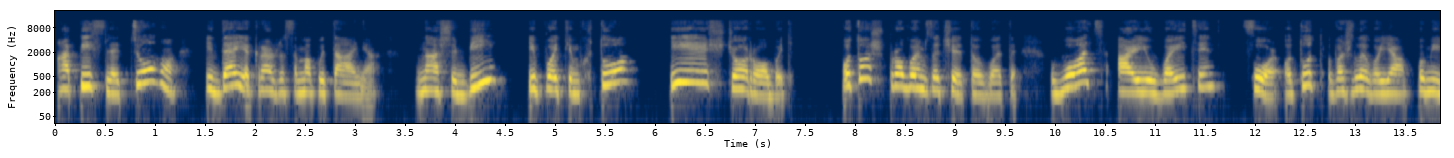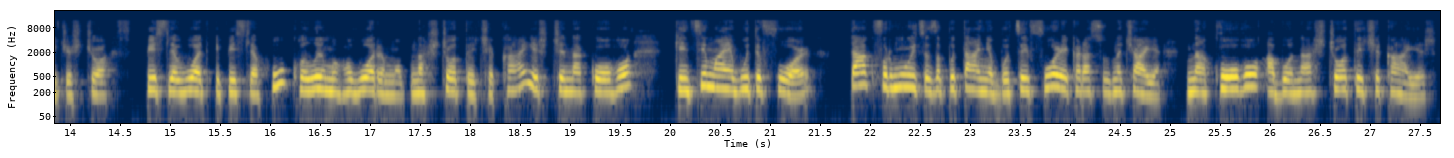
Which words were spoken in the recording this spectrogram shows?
А після цього іде якраз вже саме питання. Наше be, і потім хто і що робить. Отож, пробуємо зачитувати. What are you waiting for? Отут важливо, я помічу, що після what і після who, коли ми говоримо, на що ти чекаєш чи на кого, в кінці має бути for, Так формується запитання, бо цей for якраз означає на кого або на що ти чекаєш.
